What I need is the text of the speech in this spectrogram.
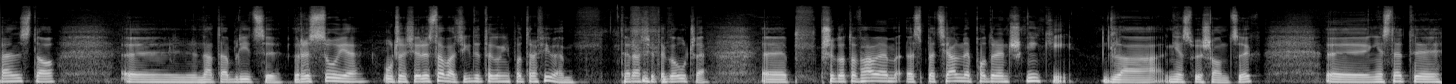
często y, na tablicy rysuję, uczę się rysować, nigdy tego nie potrafiłem. Teraz się tego uczę. Y, Przygotowałem specjalne podręczniki dla niesłyszących. Y, Niestety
